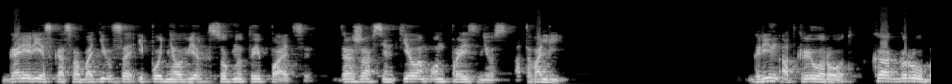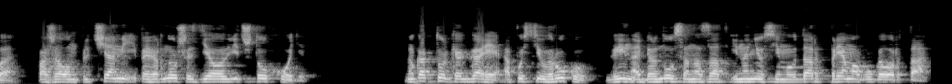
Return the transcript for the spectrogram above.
Гарри резко освободился и поднял вверх согнутые пальцы. Дрожа всем телом, он произнес «Отвали!». Грин открыл рот. «Как грубо!» – пожал он плечами и, повернувшись, сделал вид, что уходит. Но как только Гарри опустил руку, Грин обернулся назад и нанес ему удар прямо в угол рта.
